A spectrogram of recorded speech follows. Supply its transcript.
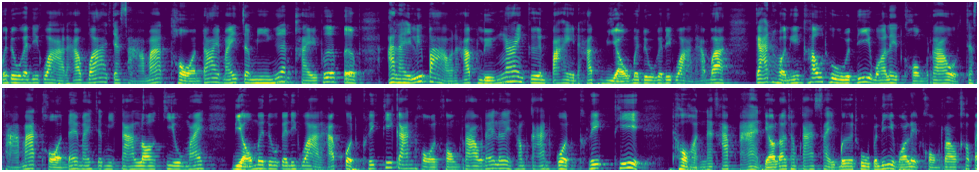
มาดูกันดีกว่านะครับ ว่าจะสามารถถอนได้ไหมจะมีเงื่อนไขเพิ่มเติมอะไรหรือเปล่านะครับ หรือง่ายเกินไปนะครับ เดี๋ยวมาดูกันดีกว่านะครับว่าการถอนเงินเข้า t ูดี้วอลเล็ตของเราจะสามารถถอนได้ไหม จะมีการรอคิวไหม เดี๋ยวมาดูกันดีกว่านะครับ กดคลิกที่การถอนของเราได้เลยทำการกดคลิกที่ ถอนนะครับอ่าเดี๋ยวเราทำการใส่เบอร์ t ูบันดี้วอลเล็ตของเราเข้าไป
